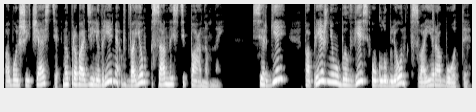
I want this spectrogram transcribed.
По большей части мы проводили время вдвоем с Анной Степановной. Сергей по-прежнему был весь углублен в свои работы.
